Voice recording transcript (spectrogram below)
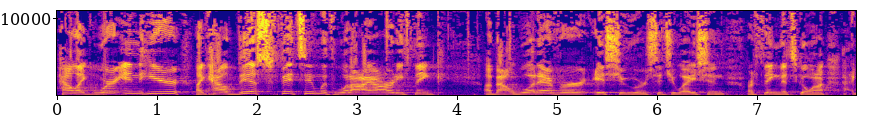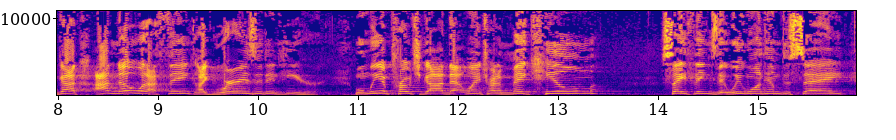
how like we're in here, like how this fits in with what I already think about whatever issue or situation or thing that's going on. God, I know what I think, like where is it in here? When we approach God that way and try to make Him say things that we want Him to say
